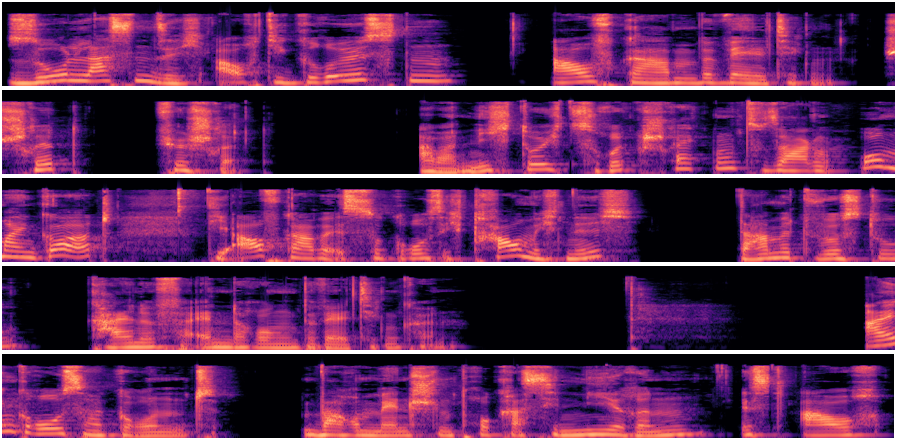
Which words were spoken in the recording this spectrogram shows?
So lassen sich auch die größten Aufgaben bewältigen. Schritt für Schritt. Aber nicht durch Zurückschrecken zu sagen, oh mein Gott, die Aufgabe ist so groß, ich traue mich nicht, damit wirst du keine Veränderungen bewältigen können. Ein großer Grund, warum Menschen prokrastinieren, ist auch,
